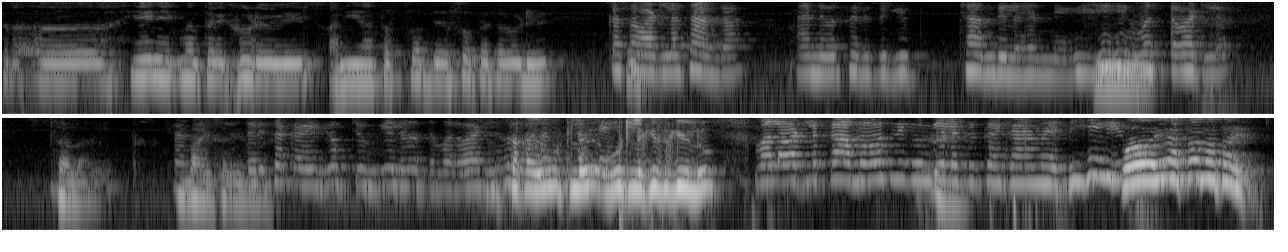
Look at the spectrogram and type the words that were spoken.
तर अं, येईन एक नंतर एक व्हिडिओ येईल. आणि आता सध्या सोप्याचा व्हिडिओ कसं वाटलं सांगा. अॅनिव्हर्सरीचं गिफ्ट छान दिलं ह्यांनी. हम्म. मस्त वाटलं. चला. छान बाय वाटलं. सगळ्यांना. तरी सकाळी गपचूप गेलं होतं मला वाटलं सकाळी उठलं उठलं कीच गेलो. मला वाटलं कामावरच निघून गेलं का काय काय माहिती. हो या सोनात आहे.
